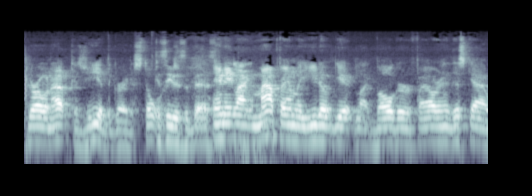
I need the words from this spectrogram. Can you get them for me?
Growing up because he had the greatest stories. Because he was the best. And it, like in my family, you don't get like vulgar or foul or anything. This guy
